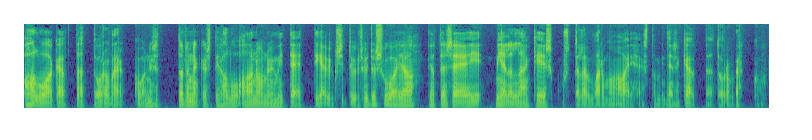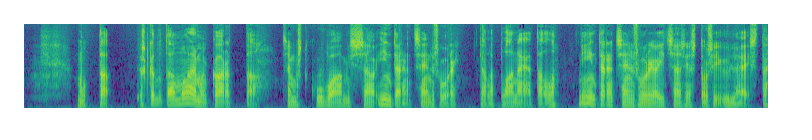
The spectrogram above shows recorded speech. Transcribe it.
haluaa käyttää Tor-verkkoa, niin se todennäköisesti haluaa anonymiteettiä yksityisyyden suojaa, joten se ei mielellään keskustele varmaan aiheesta, miten se käyttää Tor-verkkoa. Mutta jos katsotaan maailman karttaa, semmoista kuvaa, missä on internetsensuuri tällä planeetalla, niin internetsensuuri on itse asiassa tosi yleistä.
